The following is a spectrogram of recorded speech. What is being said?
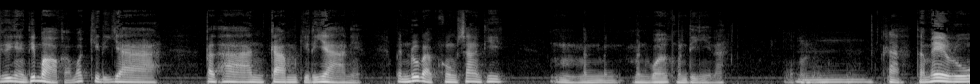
คืออย่างที่บอกอะว่ากิริยาประธานกรรมกิริยาเนี่ย เป็นรูปแบบโครงสร้างที่มันมันมัน work มันดีนะครับทำให้รู้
